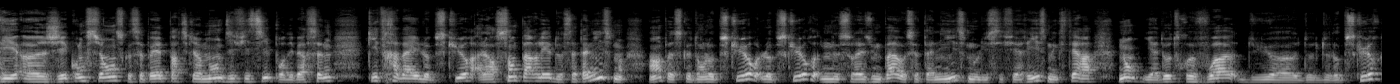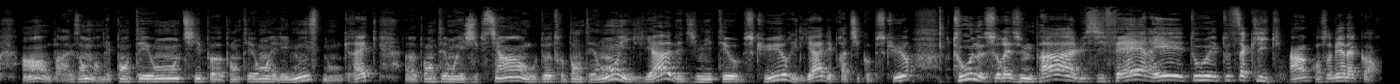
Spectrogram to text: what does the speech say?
Et euh, j'ai conscience que ça peut être particulièrement difficile pour des personnes qui travaillent l'obscur. Alors sans parler de satanisme, hein, parce que dans l'obscur, l'obscur ne se résume pas au satanisme, au luciférisme, etc. Non, il y a d'autres voies du, euh, de, de l'obscur. Hein, par exemple dans des panthéons type euh, panthéon helléniste, donc grec, panthéon égyptien ou d'autres panthéons, il y a des divinités obscures, il y a des pratiques obscures. Tout ne se résume pas à Lucifer et tout et toute sa clique, hein, qu'on soit bien d'accord.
